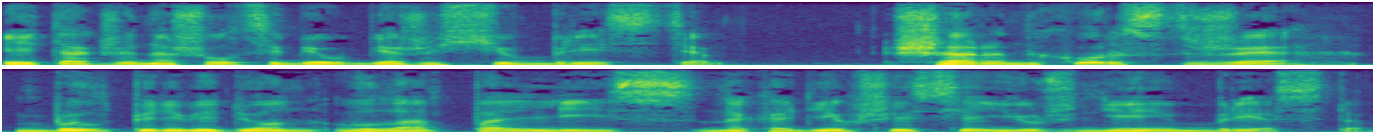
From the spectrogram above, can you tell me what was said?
и также нашел себе убежище в Бресте. Шарнхорст же был переведен в Ла-Паллис, находившийся южнее Бреста.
